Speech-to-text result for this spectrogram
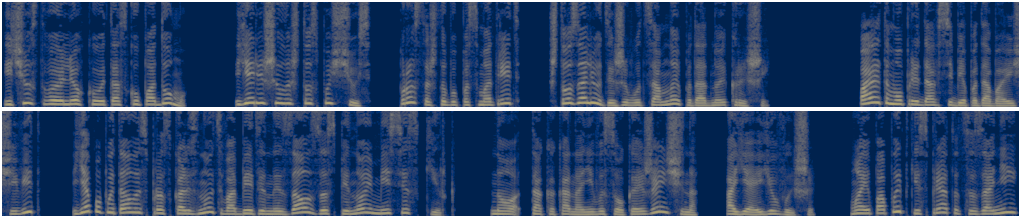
и, чувствуя легкую тоску по дому, я решила, что спущусь, просто чтобы посмотреть, что за люди живут со мной под одной крышей. Поэтому, придав себе подобающий вид, я попыталась проскользнуть в обеденный зал за спиной миссис Кирк, но так как она невысокая женщина, а я ее выше, мои попытки спрятаться за ней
